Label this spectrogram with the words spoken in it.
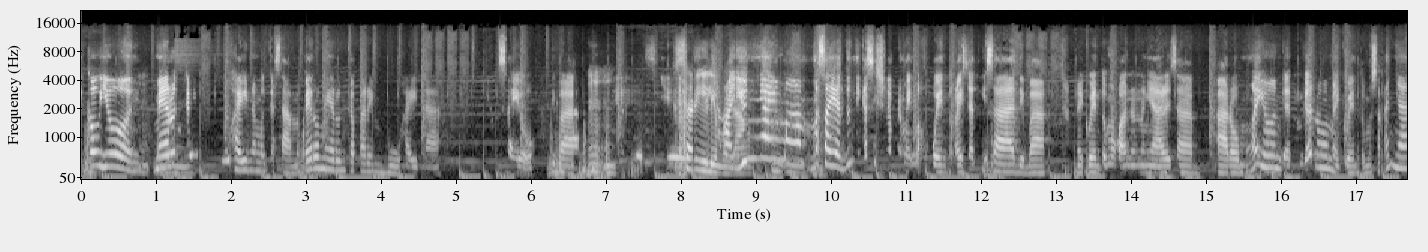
Ikaw yun. Meron kayo buhay na magkasama, pero meron ka pa rin buhay na sa'yo, di ba? Yes, yes. Sarili mo Ah, lang. yun nga yung mga masaya dun eh. Kasi syempre may makukwento kayo sa at isa, di ba? May kwento mo kung ano nangyari sa araw mo ngayon, ganun, ganun. May kwento mo sa kanya.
